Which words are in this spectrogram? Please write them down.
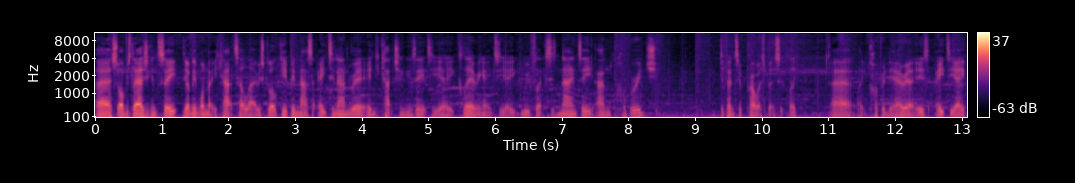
Uh, so obviously, as you can see, the only one that you can't tell there is goalkeeping. That's 89 rating, catching is 88, clearing 88, reflex is 90, and coverage, defensive prowess basically, uh, like covering the area, is 88.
